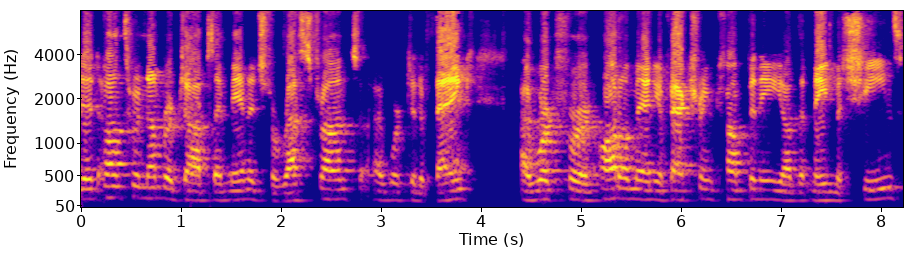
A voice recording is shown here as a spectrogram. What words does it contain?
I had gone through a number of jobs. I managed a restaurant, I worked at a bank, I worked for an auto manufacturing company uh, that made machines.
